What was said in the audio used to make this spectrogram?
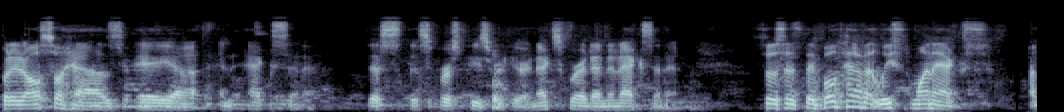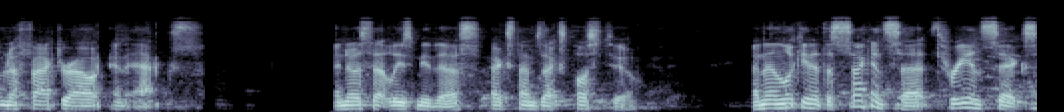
but it also has a uh, an x in it. This this first piece right here, an x squared and an x in it. So since they both have at least one x, I'm going to factor out an x. And notice that leaves me this, x times x plus 2. And then looking at the second set, 3 and 6,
